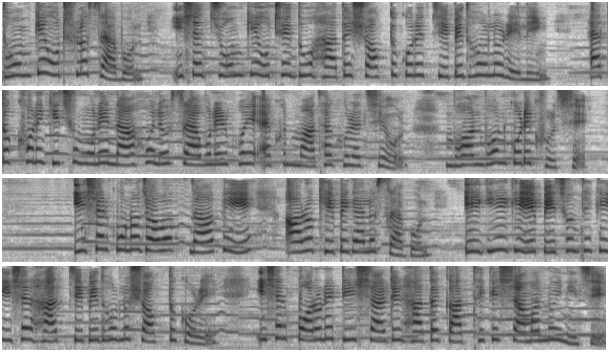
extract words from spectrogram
ধমকে উঠল শ্রাবণ। ঈশা চমকে উঠে দু হাতে শক্ত করে চেপে ধরল রেলিং। এতক্ষণে কিছু মনে না হলেও শ্রাবণের ভয়ে এখন মাথা ঘোরাচ্ছে ওর। ভন ভন করে ঘুরছে। ঈশার কোনো জবাব না পেয়ে আরও খেপে গেল শ্রাবণ। এগিয়ে গিয়ে পেছন থেকে ঈশার হাত চেপে ধরল শক্ত করে। ঈশার পরনে টি শার্টের হাতা কাত থেকে সামান্যই নিচে।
